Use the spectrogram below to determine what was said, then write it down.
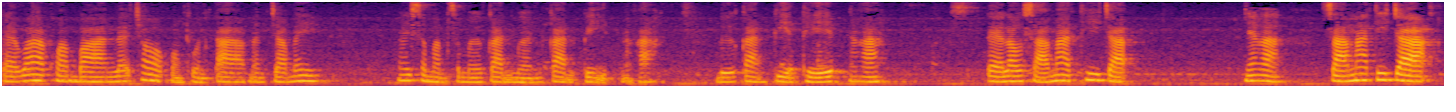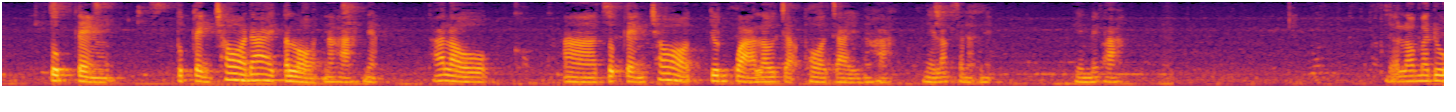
แต่ว่าความบานและช่อของขนตามันจะไม่ไม่สม่ำเสมอกันเหมือนการกรีดนะคะ หรือการเกลี่ยเทปนะคะ แต่เราสามารถที่จะเนี่ยค่ะสามารถที่จะตกแต่งตกแต่งช่อได้ตลอดนะคะเนี่ยถ้าเราตกแต่งช่อจนกว่าเราจะพอใจนะคะ ในลักษณะเนี้ยเห็นไหมคะ เดี๋ยวเรามาดู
